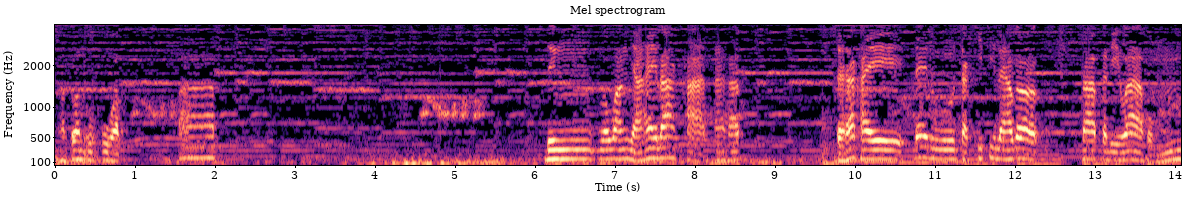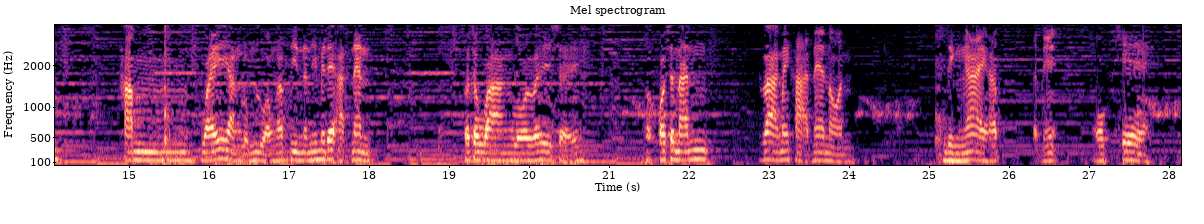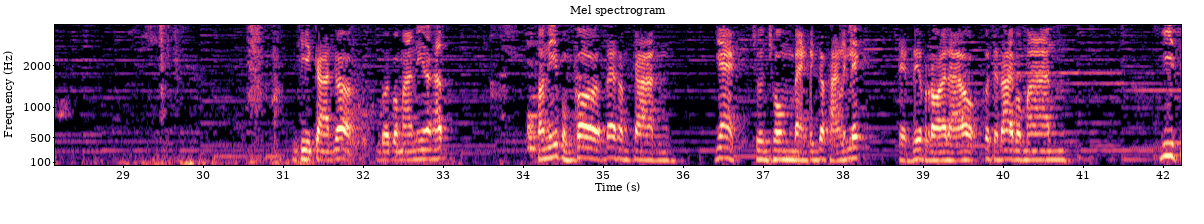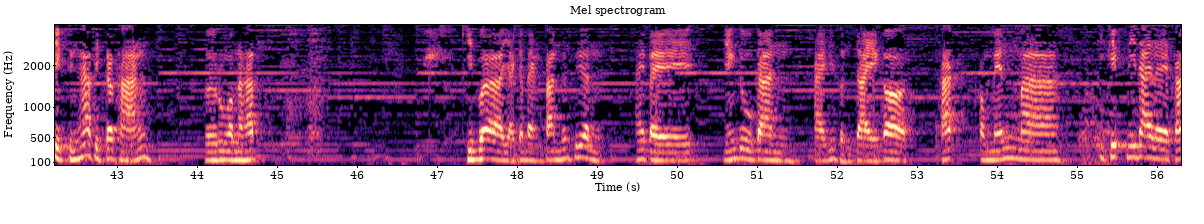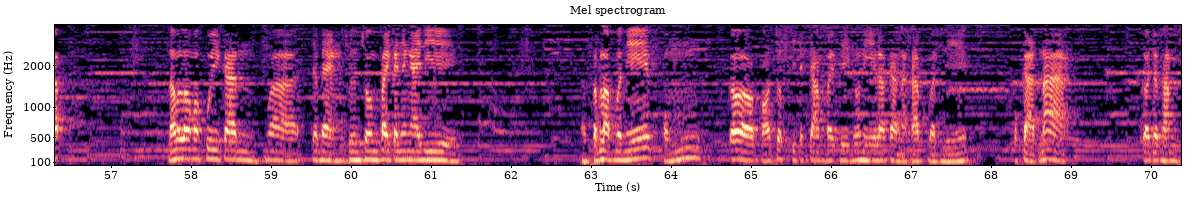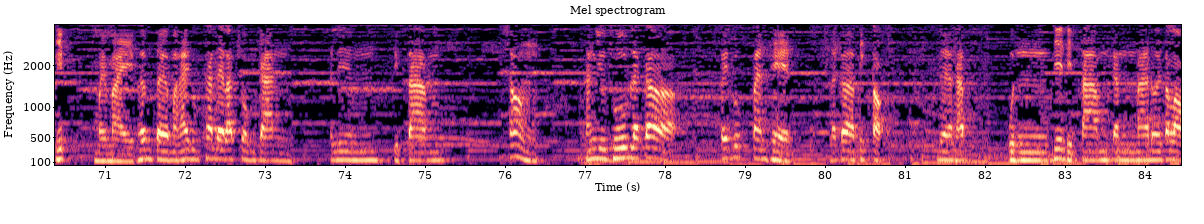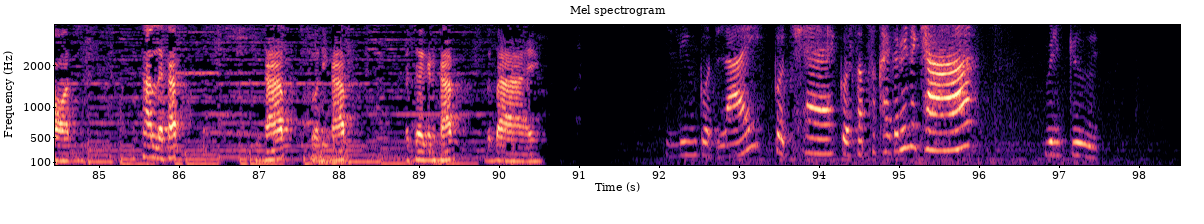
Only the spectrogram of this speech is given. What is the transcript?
เอาต้นอวบปั๊บดึงระวังอย่าให้รากขาดนะครับ แต่ถ้าใครได้ดูจากคลิปที่แล้วก็ทราบกันดีว่าผมทำไว้อย่างหลวมๆครับดินอันนี้ไม่ได้อัดแน่น ก็จะวางโรยไว้เฉย เพราะฉะนั้นรากไม่ขาดแน่นอน ดึงง่ายครับ แบบนี้ โอเค วิธีการก็โดยประมาณนี้นะครับ ตอนนี้ผมก็ได้ทำการแยกชวนชมแบ่งเป็นกระถางเล็ก ๆ เสร็จเรียบร้อยแล้ว ก็จะได้ประมาณ 20-50 กระถาง โดยรวมนะครับ คิดว่าอยากจะแบ่งปันเพื่อนๆ ให้ไปเลี้ยงดูกัน ใครที่สนใจก็ทักคอมเมนต์มาที่คลิปนี้ได้เลยครับแล้วเรามาคุยกันว่าจะแบ่งชวนชมไปกันยังไงดีสำหรับวันนี้ผมก็ขอจบกิจกรรมไปเพียงเท่านี้แล้วกันนะครับ วันนี้โอกาสหน้า ก็จะทำคลิปใหม่ ๆ เพิ่มเติมมาให้ทุกท่านได้รับชมกันอย่าลืมติดตามช่อง ทั้ง YouTube แล้วก็ Facebook Fanpage แล้วก็ TikTok ด้วยนะครับ คุณที่ติดตามกันมาโดยตลอดทุกท่านเลยครับ ครับ สวัสดีครับแล้วเจอกันครับ บ๊ายบาย อย่าลืมกดไลค์ กดแชร์ กด Subscribe กันด้วยนะคะ very good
